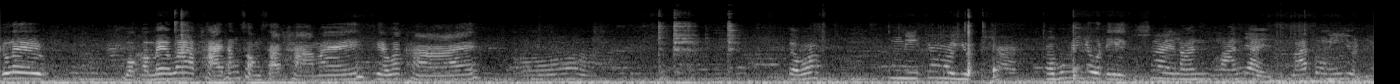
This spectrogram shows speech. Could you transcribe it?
ก็เลยบอกกับแม่ว่าขายทั้งสองสาขาไหมแกว่าขายอ๋อแต่ว่า พรุ่งนี้ก็หยุดค่ะพอพรุ่งนี้หยุดอีก ใช่ร้านร้านใหญ่ ร้านตรงนี้หยุดไง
